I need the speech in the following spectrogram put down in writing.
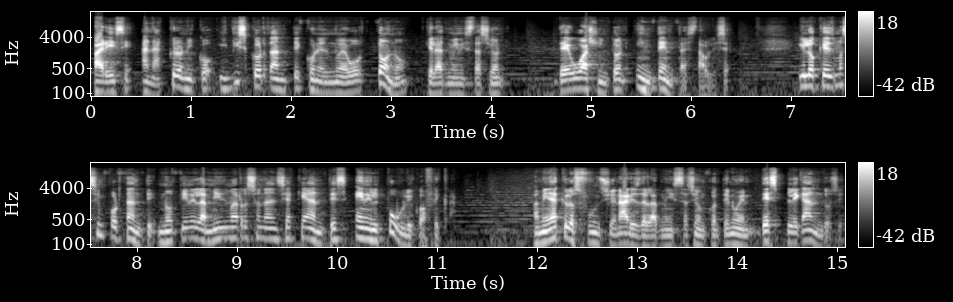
parece anacrónico y discordante con el nuevo tono que la administración de Washington intenta establecer. Y lo que es más importante, no tiene la misma resonancia que antes en el público africano. A medida que los funcionarios de la administración continúen desplegándose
